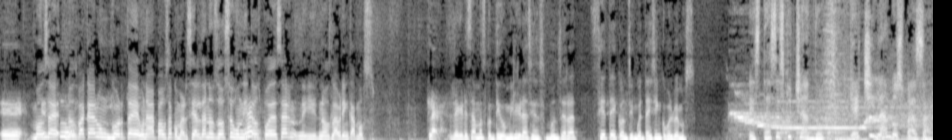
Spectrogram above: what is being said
Eh, Monse, nos va a caer un corte, una pausa comercial. Danos dos segunditos, puede ser, y nos la brincamos. Claro. Regresamos contigo. Mil gracias, Montserrat. 7 con 55, volvemos. Estás escuchando ¿Qué chilangos pasa?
